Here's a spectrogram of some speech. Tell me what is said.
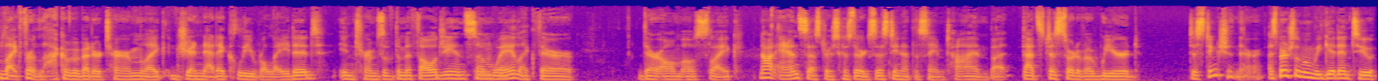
like for lack of a better term like genetically related in terms of the mythology in some way like they're they're almost like not ancestors because they're existing at the same time but that's just sort of a weird distinction there especially when we get into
